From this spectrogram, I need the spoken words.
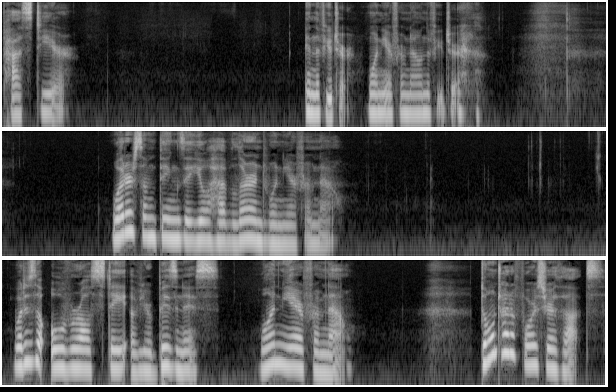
past year? in the future, one year from now in the future? what are some things that you'll have learned one year from now? What is the overall state of your business one year from now? Don't try to force your thoughts.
